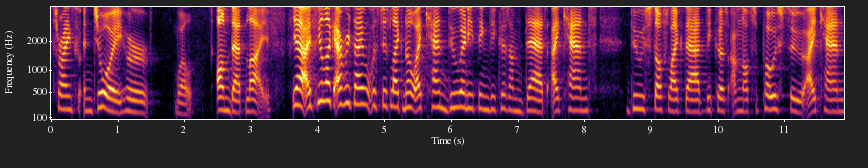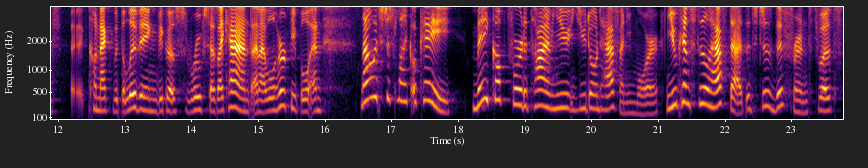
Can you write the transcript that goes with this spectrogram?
trying to enjoy her, well, on undead life. Yeah, I feel like every time it was just like, no, I can't do anything because I'm dead. I can't do stuff like that because I'm not supposed to. I can't uh, connect with the living because Rube says I can't and I will hurt people. And Now it's just like, okay, make up for the time you you don't have anymore. You can still have that. It's just different, but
